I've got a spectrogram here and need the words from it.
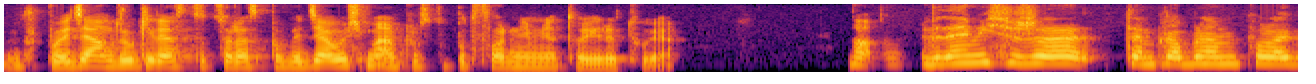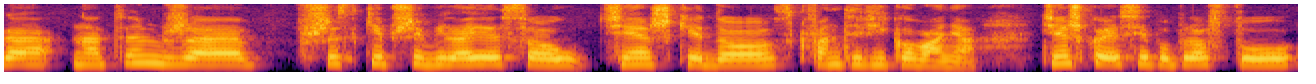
Już powiedziałam drugi raz to, co raz powiedziałyśmy, ale po prostu potwornie mnie to irytuje. No, wydaje mi się, że ten problem polega na tym, że wszystkie przywileje są ciężkie do skwantyfikowania. Ciężko jest je po prostu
